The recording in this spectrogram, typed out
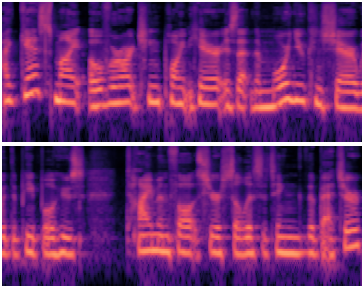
I guess my overarching point here is that the more you can share with the people whose time and thoughts you're soliciting, the better.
